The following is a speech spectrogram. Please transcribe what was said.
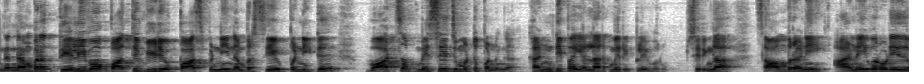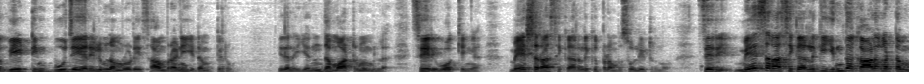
இந்த நம்பரை தெளிவாக பார்த்து வீடியோ பாஸ் பண்ணி நம்பர் சேவ் பண்ணிவிட்டு வாட்ஸ்அப் மெசேஜ் மட்டும் பண்ணுங்கள் கண்டிப்பாக எல்லாருக்குமே ரிப்ளை வரும். சரிங்களா? சாம்பிராணி அனைவருடைய வீட்டின் பூஜை அறையிலும் நம்மளுடைய சாம்பிராணி இடம்பெறும். இதில் எந்த மாற்றமும் இல்லை. சரி ஓகேங்க. மேஷராசிக்காரர்களுக்கு இப்போ நம்ம சொல்லிட்டு இருந்தோம். சரி மேஷராசிக்காரர்களுக்கு இந்த காலகட்டம்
